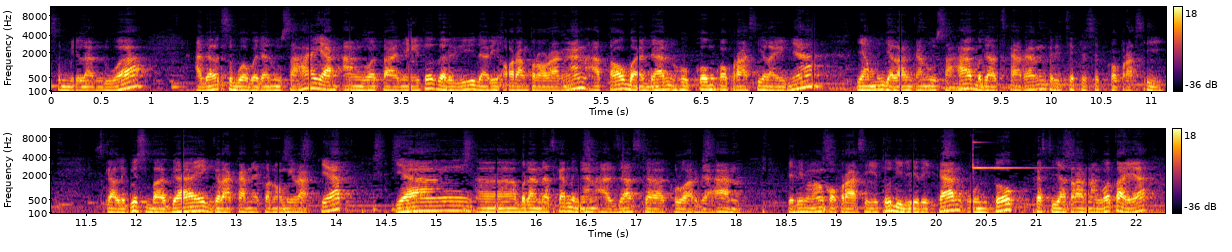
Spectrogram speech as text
92 adalah sebuah badan usaha yang anggotanya itu terdiri dari orang perorangan atau badan hukum kooperasi lainnya yang menjalankan usaha berdasarkan prinsip-prinsip kooperasi sekaligus sebagai gerakan ekonomi rakyat yang e, berlandaskan dengan azas kekeluargaan. Jadi memang kooperasi itu didirikan untuk kesejahteraan anggota ya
